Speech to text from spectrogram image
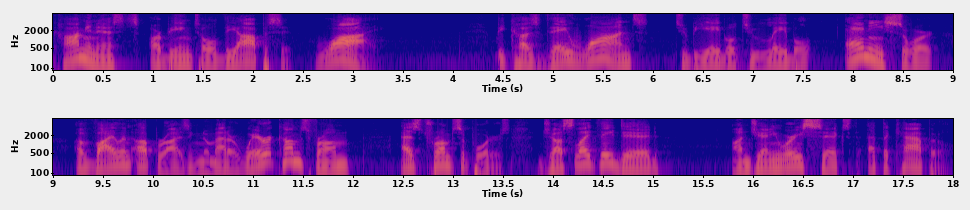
Communists are being told the opposite. Why? Because they want to be able to label any sort of violent uprising, no matter where it comes from, as Trump supporters, just like they did on January 6th at the Capitol,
